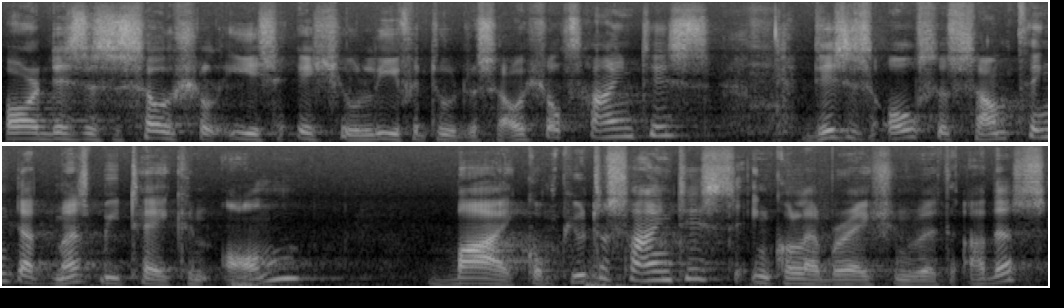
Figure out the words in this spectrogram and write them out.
or this is a social issue, leave it to the social scientists. This is also something that must be taken on by computer scientists in collaboration with others.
